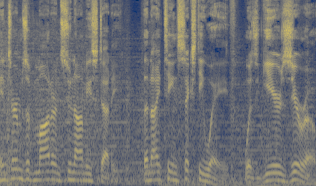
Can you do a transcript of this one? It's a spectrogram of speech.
In terms of modern tsunami study, the 1960 wave was year zero.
